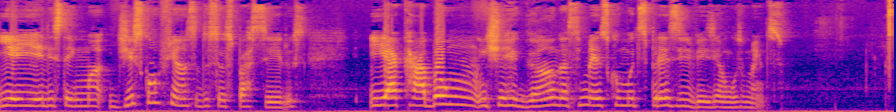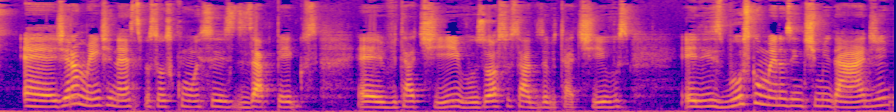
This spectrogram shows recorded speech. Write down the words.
E aí eles têm uma desconfiança dos seus parceiros e acabam enxergando a si mesmos como desprezíveis em alguns momentos. É, geralmente, né, as pessoas com esses desapegos é, evitativos ou assustados evitativos, eles buscam menos intimidade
